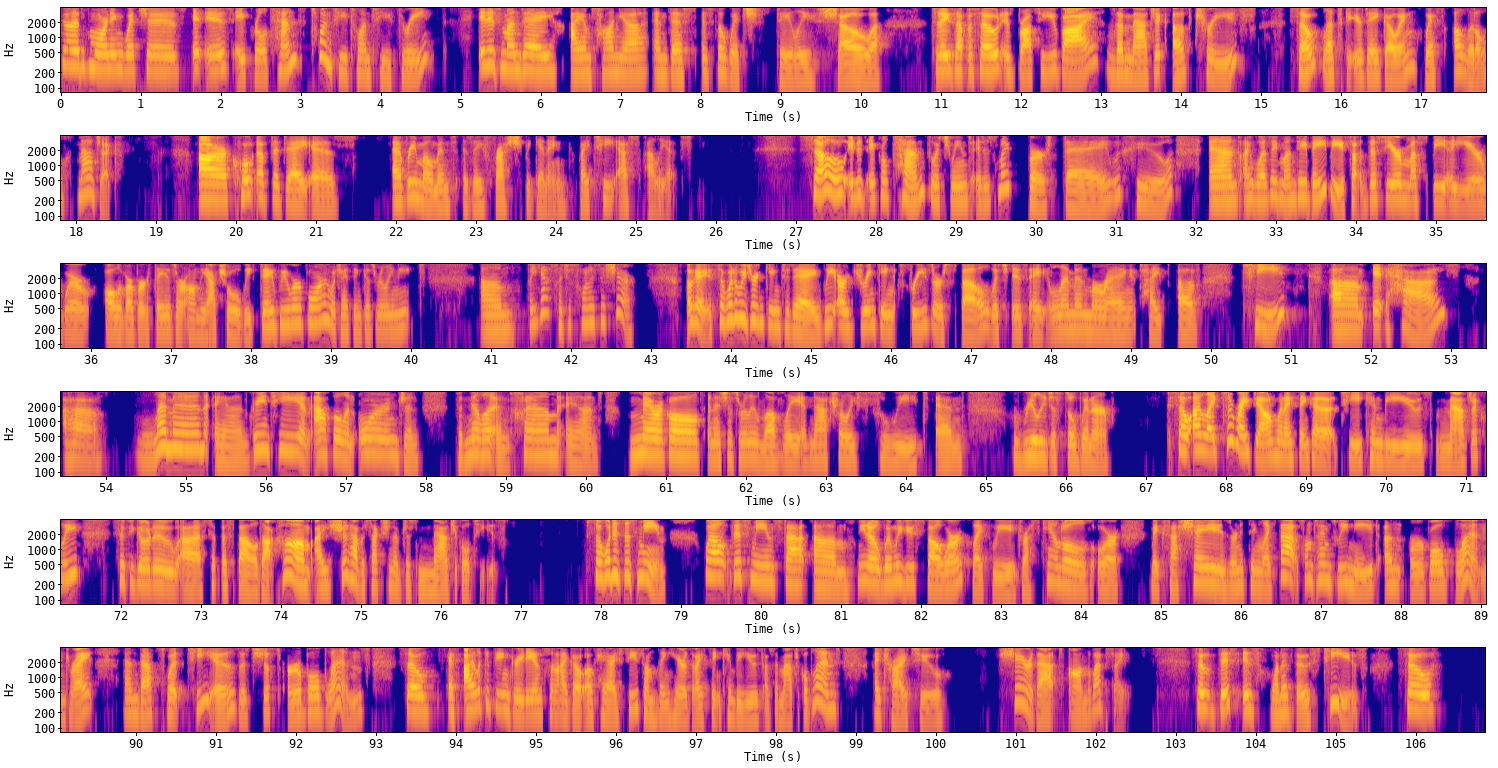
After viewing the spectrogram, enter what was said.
Good morning, witches. It is April 10th, 2023. It is Monday. I am Tonya, and this is the Witch Daily Show. Today's episode is brought to you by The Magic of Trees. So let's get your day going with a little magic. Our quote of the day is Every moment is a fresh beginning by T.S. Eliot. So it is April 10th, which means it is my birthday. Woohoo. And I was a Monday baby. So this year must be a year where all of our birthdays are on the actual weekday we were born, which I think is really neat. Um, but yes, I just wanted to share. Okay, so what are we drinking today? We are drinking Freezer Spell, which is a lemon meringue type of tea. Um, it has uh, lemon and green tea and apple and orange and vanilla and creme and marigold. And it's just really lovely and naturally sweet and really just a winner. So I like to write down when I think a tea can be used magically. So if you go to uh, sipaspell.com, I should have a section of just magical teas. So what does this mean? Well, this means that, um, you know, when we do spell work, like we dress candles or make sachets or anything like that, sometimes we need an herbal blend, right? And that's what tea is. It's just herbal blends. So if I look at the ingredients and I go, okay, I see something here that I think can be used as a magical blend, I try to share that on the website. So this is one of those teas. So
